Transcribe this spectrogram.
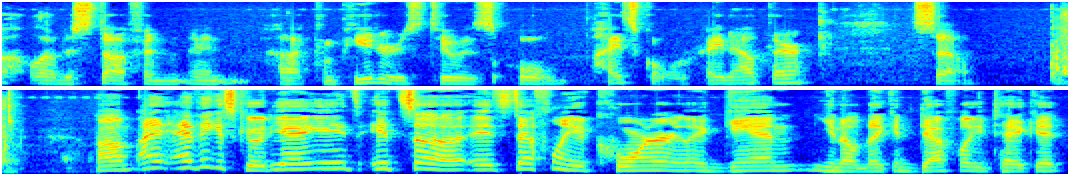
buttload of stuff and, and uh, computers to his old high school right out there. So. Um, I, I think it's good. Yeah, it's it's a it's definitely a corner. Again, you know, they can definitely take it,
